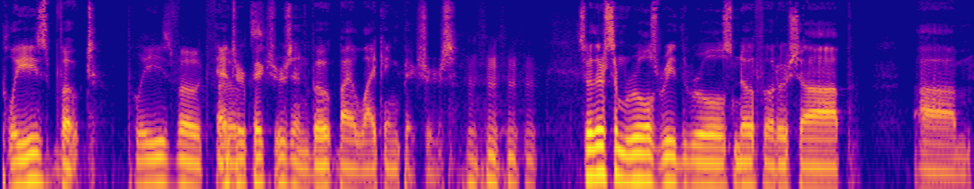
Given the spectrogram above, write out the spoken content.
Please vote. Please vote. Enter pictures and vote by liking pictures. so there's some rules. Read the rules. No Photoshop. Um,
